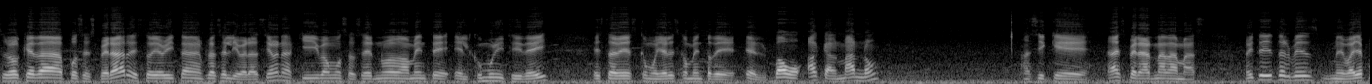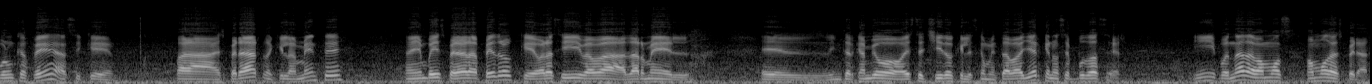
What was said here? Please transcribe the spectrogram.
solo queda pues esperar. Estoy ahorita en Plaza de Liberación. Aquí vamos a hacer nuevamente el Community Day. Esta vez, como ya les comento, de el vamos a calmarnos. Así que a esperar nada más. Ahorita yo tal vez me vaya por un café, así que para esperar tranquilamente. También voy a esperar a Pedro, que ahora sí va a darme el, el intercambio este chido que les comentaba ayer, que no se pudo hacer. Y pues nada, vamos, vamos a esperar.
